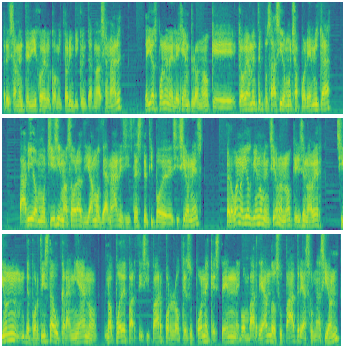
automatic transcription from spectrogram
precisamente dijo el Comité Olímpico Internacional, ellos ponen el ejemplo, ¿no? Que, que obviamente pues ha sido mucha polémica, ha habido muchísimas horas, digamos, de análisis de este tipo de decisiones, pero bueno, ellos bien lo mencionan, ¿no? Que dicen, a ver, si un deportista ucraniano no puede participar por lo que supone que estén bombardeando su patria, su nación,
